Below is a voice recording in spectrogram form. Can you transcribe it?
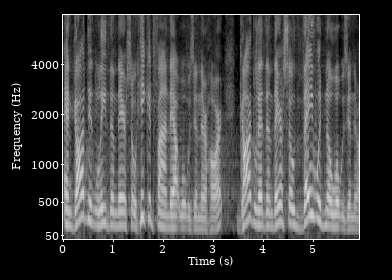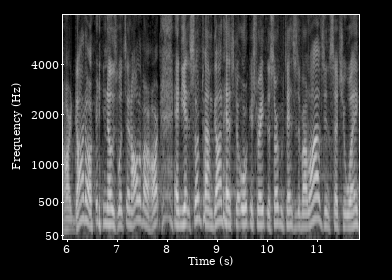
And God didn't lead them there so He could find out what was in their heart. God led them there so they would know what was in their heart. God already knows what's in all of our heart. And yet, sometimes God has to orchestrate the circumstances of our lives in such a way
